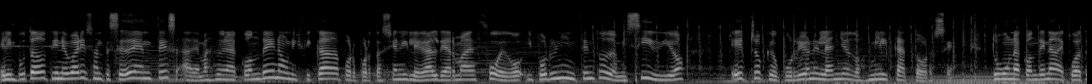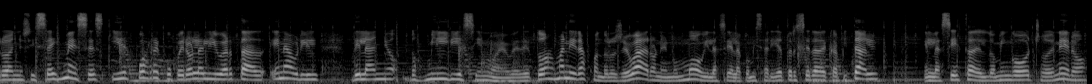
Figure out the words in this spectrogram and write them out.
El imputado tiene varios antecedentes, además de una condena unificada por portación ilegal de arma de fuego y por un intento de homicidio hecho que ocurrió en el año 2014. Tuvo una condena de cuatro años y seis meses y después recuperó la libertad en abril del año 2019. De todas maneras, cuando lo llevaron en un móvil hacia la comisaría tercera de Capital, en la siesta del domingo 8 de enero,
